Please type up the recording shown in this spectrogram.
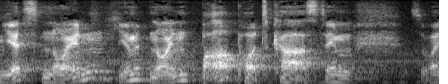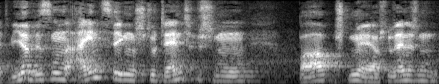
jetzt neuen, hiermit neuen Bar-Podcast, dem, soweit wir wissen, einzigen studentischen Bar, nee, studentischen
